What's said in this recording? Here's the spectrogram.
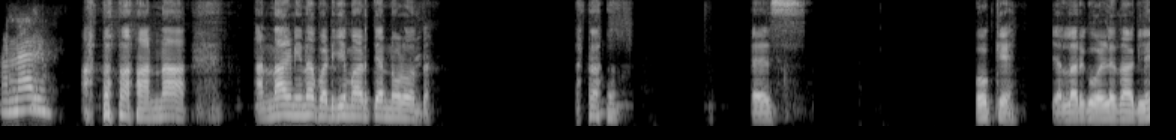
ಅಣ್ಣ ರೀ. ಅಣ್ಣ ಅಣ್ಣಾಗ ನೀನ ಬಡ್ಗಿ ಮಾಡ್ತೀಯ ನೋಡು ಅಂತ. ಎಸ್. ಓಕೆ, ಎಲ್ಲರಿಗೂ ಒಳ್ಳೇದಾಗ್ಲಿ.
